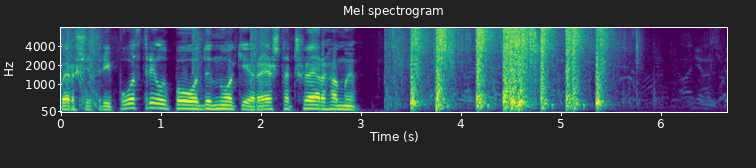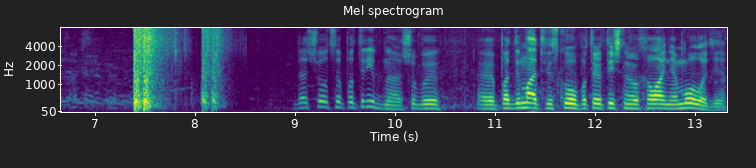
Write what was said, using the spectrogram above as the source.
Перші три постріли поодинокі, решта чергами. Для чого це потрібно? Щоб е, підіймати військово-патріотичне виховання молоді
